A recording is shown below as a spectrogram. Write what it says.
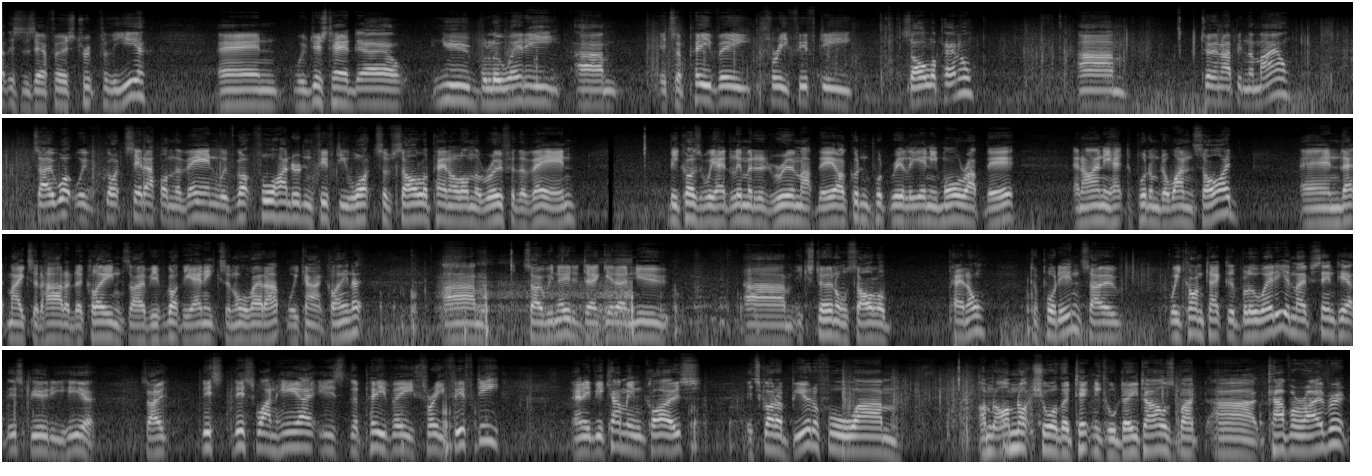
This is our first trip for the year. And we've just had our new Bluetti. Um, it's a PV 350 solar panel. Um, turn up in the mail. So what we've got set up on the van, we've got 450 watts of solar panel on the roof of the van. Because we had limited room up there, I couldn't put really any more up there and I only had to put them to one side and that makes it harder to clean so if you've got the annex and all that up we can't clean it um, so we needed to get a new um, external solar panel to put in. So we contacted Bluetti and they've sent out this beauty here. So this this one here is the PV350 and if you come in close it's got a beautiful um, I'm, I'm not sure the technical details but uh, cover over it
